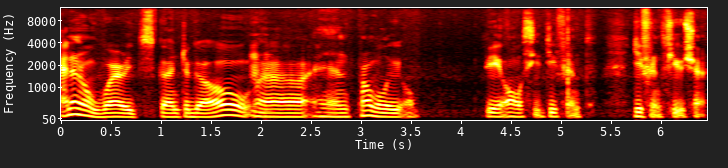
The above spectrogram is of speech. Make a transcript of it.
I don't know where it's going to go, uh, and probably we all see different, different future.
